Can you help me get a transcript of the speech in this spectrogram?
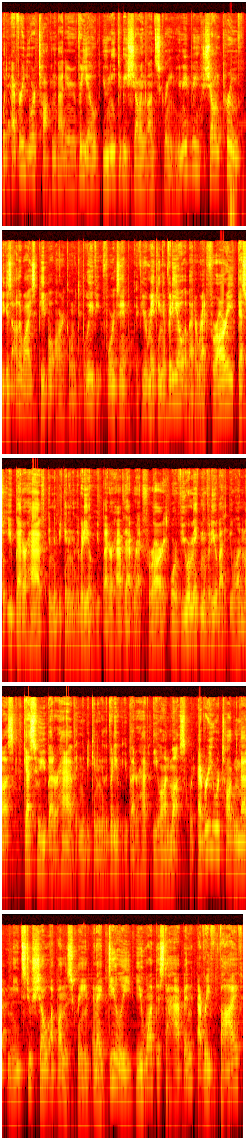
whatever you are talking about in your video, you need to be showing on screen. You need to be showing proof because otherwise people aren't going to believe you. For example, if you're making a video about a red Ferrari, guess what you better have in the beginning of the video? You better have that red Ferrari. Or if you are making a video about Elon Musk, guess who you better have in the beginning of the video? You better have Elon Musk. Whatever whatever you were talking about needs to show up on the screen. And ideally, you want this to happen every five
